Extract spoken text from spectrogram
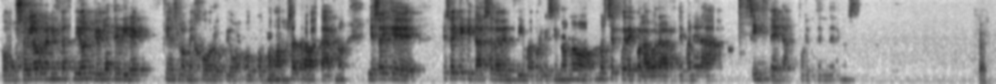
como soy la organización, yo ya te diré qué es lo mejor o, cómo vamos a trabajar, ¿no? Y eso hay que, eso hay que quitárselo de encima, porque si no, no se puede colaborar de manera sincera, por entendernos. Claro.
